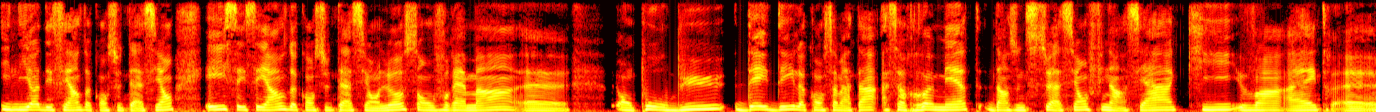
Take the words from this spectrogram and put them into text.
il y a des séances de consultation et ces séances de consultation là sont vraiment euh, ont pour but d'aider le consommateur à se remettre dans une situation financière qui va être euh,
